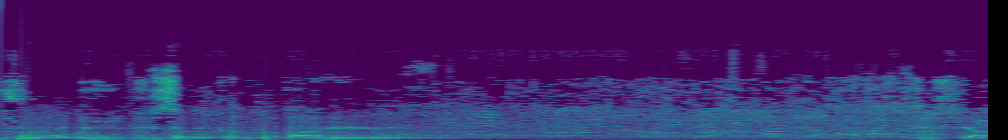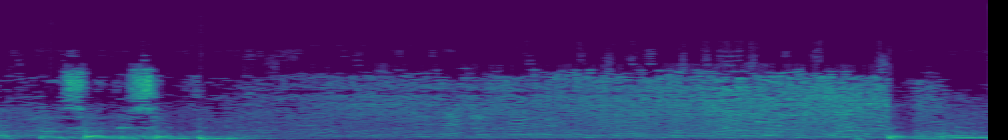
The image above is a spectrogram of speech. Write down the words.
झोन ही जी संकल्पना आहे ती शहात्तर साली संपली. पण मूळ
